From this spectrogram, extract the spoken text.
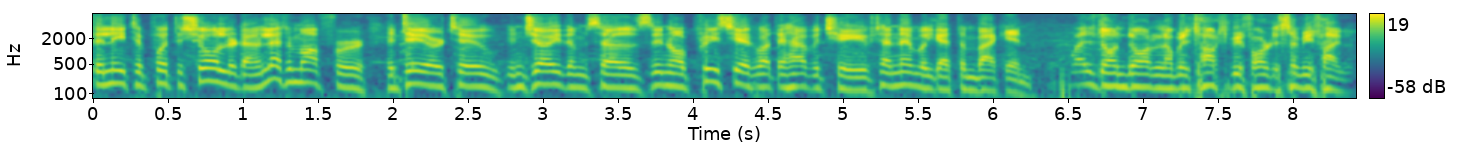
they'll need to put the shoulder down, let them off for a day or two, enjoy themselves, you know, appreciate what they have achieved, and then we'll get them back in. Well done, Donald, and we'll talk to you before the semi final.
